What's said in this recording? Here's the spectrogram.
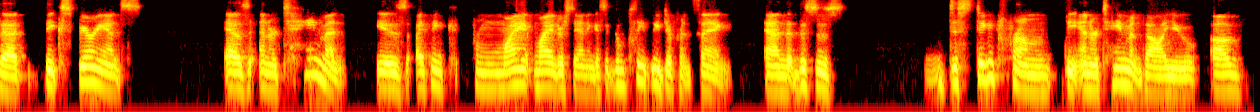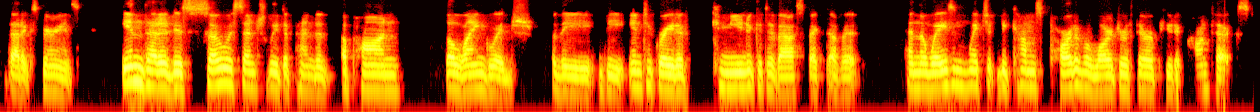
that the experience as entertainment is, I think, from my, my understanding, is a completely different thing and that this is distinct from the entertainment value of that experience in that it is so essentially dependent upon the language the the integrative communicative aspect of it and the ways in which it becomes part of a larger therapeutic context.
